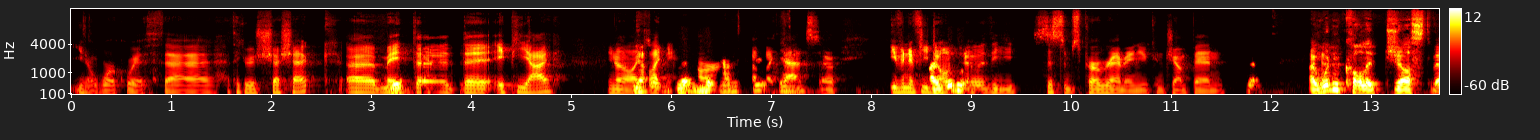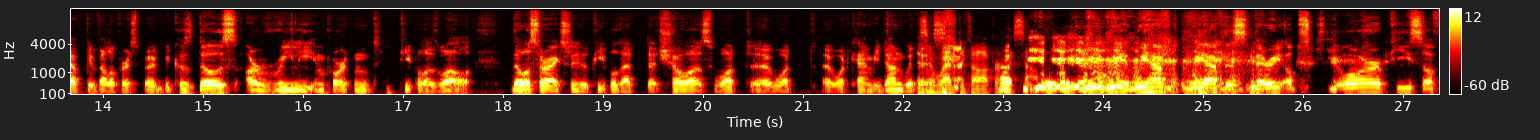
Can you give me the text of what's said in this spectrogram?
you know work with uh, I think it was Shesek uh, made the the API, you know like Yeah. Lightning Yeah. Stuff like Yeah. that. So even if you don't know the systems programming, you can jump in. I wouldn't call it just web developers, but because those are really important people as well. Those are actually the people that that show us what uh, what uh, what can be done with As this. a web developer myself, we, we, we, we have we have this very obscure piece of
